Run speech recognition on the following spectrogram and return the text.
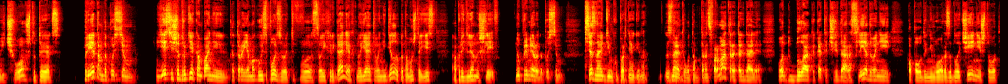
и чего, что ты экс? При этом, допустим, есть еще другие компании, которые я могу использовать в своих регалиях, но я этого не делаю, потому что есть определенный шлейф. Ну, к примеру, допустим, все знают Димку Портнягина, знают его там трансформатор и так далее. Вот была какая-то череда расследований, по поводу него разоблачений, что вот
